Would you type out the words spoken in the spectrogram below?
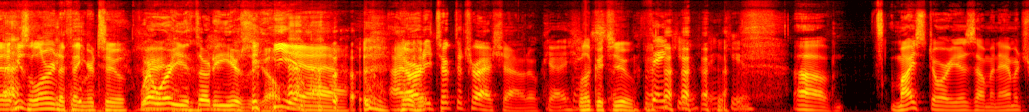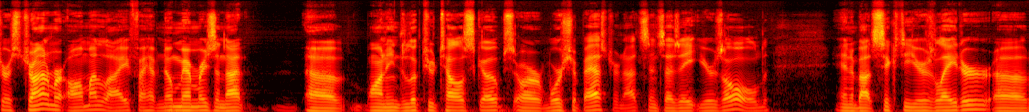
there. He's learned a thing or two. Where were you 30 years ago? Yeah. I already took the trash out. Okay. Look at you. Thank you. Thank you. Uh, my story is I'm an amateur astronomer all my life. I have no memories of not uh, wanting to look through telescopes or worship astronauts since I was eight years old. And about 60 years later, uh,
